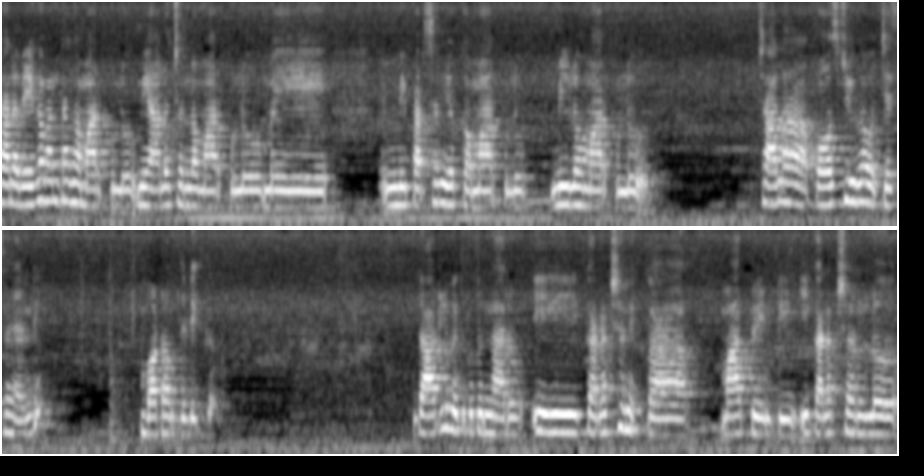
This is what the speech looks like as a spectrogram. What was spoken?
చాలా వేగవంతంగా మార్పులు మీ ఆలోచనలో మార్పులు మీ మీ పర్సన్ యొక్క మార్పులు మీలో మార్పులు చాలా పాజిటివ్గా వచ్చేసాయండి. బాటమ్ ఆఫ్ ది డిక్ దారులు వెతుకుతున్నారు. ఈ కనెక్షన్ యొక్క మార్పు ఏంటి? ఈ కనెక్షన్లో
